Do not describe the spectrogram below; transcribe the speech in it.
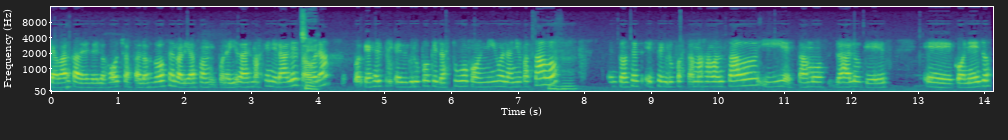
que abarca desde los 8 hasta los 12, en realidad son por ahí edades más generales ahora, porque es el, el, grupo que ya estuvo conmigo el año pasado. Entonces ese grupo está más avanzado y estamos ya lo que es eh, con ellos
